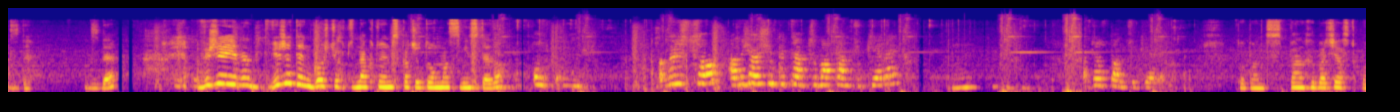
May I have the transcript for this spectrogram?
XD. XD? Wiesz, że, jeden, wiesz, że ten gościu, na którym skacze, to ma Sinistera? O kur... A wiesz co? A ja się pytam, czy ma pan cukierek? A to jest pan cukierek. To pan, pan chyba ciastko.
